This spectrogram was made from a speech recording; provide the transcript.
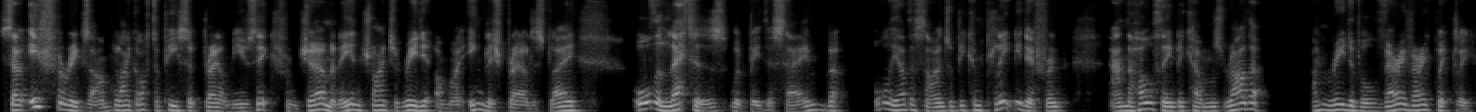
So if, for example, I got a piece of Braille music from Germany and tried to read it on my English Braille display, all the letters would be the same, but all the other signs would be completely different. And the whole thing becomes rather unreadable very, very quickly.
